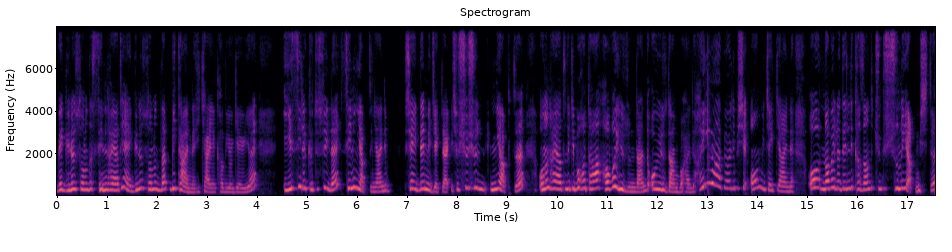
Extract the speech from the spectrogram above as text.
ve günün sonunda senin hayatın yani günün sonunda bir tane hikaye kalıyor geriye. İyisiyle kötüsüyle senin yaptın yani şey demeyecekler işte şu şunu yaptı onun hayatındaki bu hata hava yüzünden de o yüzden bu halde. Hayır abi öyle bir şey olmayacak yani. O Nobel ödülünü kazandı çünkü şunu yapmıştı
